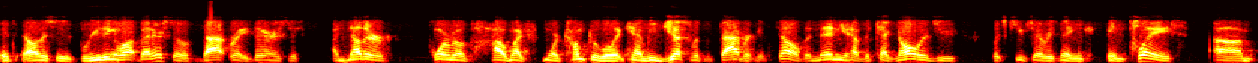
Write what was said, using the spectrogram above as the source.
It obviously is breathing a lot better. So that right there is just another form of how much more comfortable it can be just with the fabric itself. And then you have the technology which keeps everything in place. Um,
